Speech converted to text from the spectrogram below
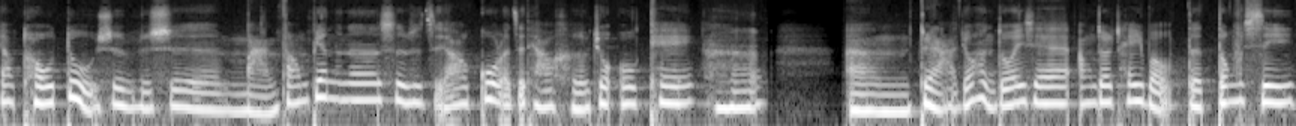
要偷渡是不是蛮方便的呢？是不是只要过了这条河就 OK？嗯，对啊，有很多一些 under table 的东西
